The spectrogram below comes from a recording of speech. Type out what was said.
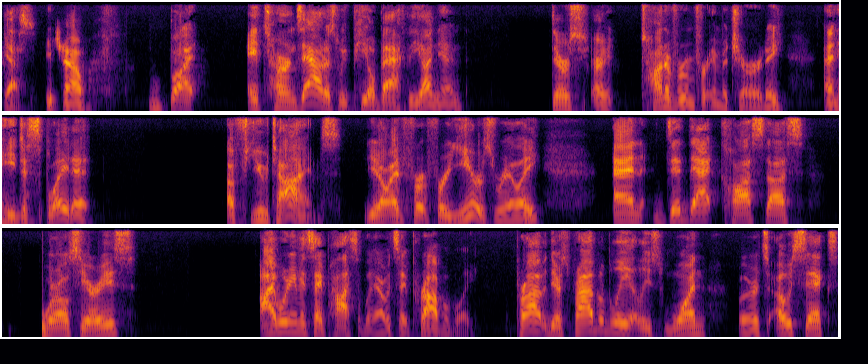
Yes. you know. But it turns out as we peel back the onion, there's a ton of room for immaturity, and he displayed it a few times, you know, and for for years really. And did that cost us World Series? I wouldn't even say possibly. I would say probably. Prob- there's probably at least one, whether it's 06,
